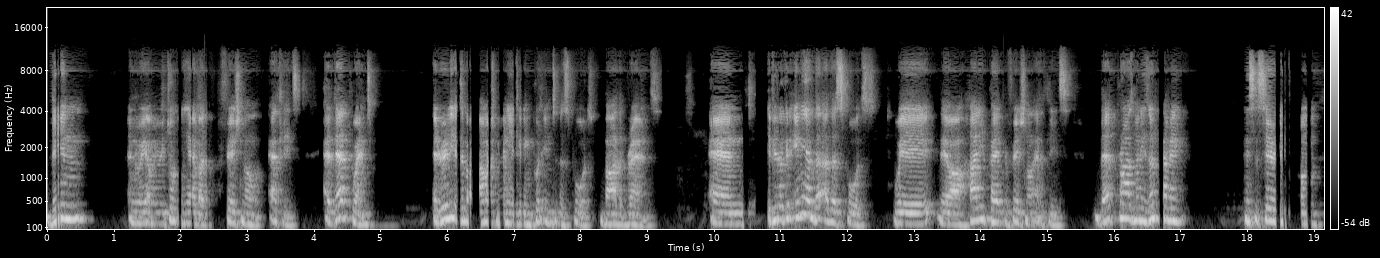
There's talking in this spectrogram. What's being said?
then and we I mean we're talking here about professional athletes. At that point, it really is about how much money is getting put into the sport by the brands. And if you look at any of the other sports, where there are highly paid professional athletes, that prize money is not coming necessarily from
